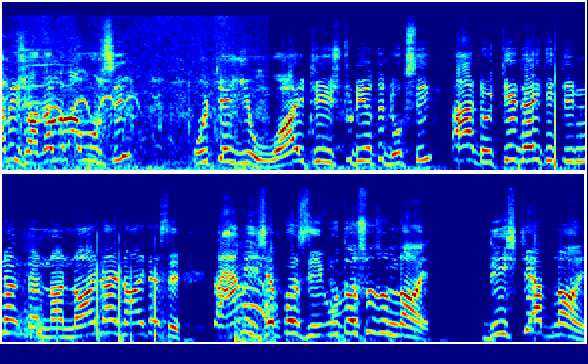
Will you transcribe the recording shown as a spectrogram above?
আমি সকালবেলা উঠছি উঠে গিয়ে ওয়াইটি স্টুডিওতে ঢুকছি। আর ঢুকিয়ে দেয় কি তিন নং- নয় নয় নয় দেশে তা আমি হিসাব করছি উদয় সুজন নয় ডিস্টার্ব নয়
